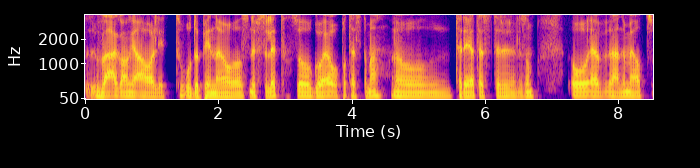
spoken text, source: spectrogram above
hver gang jeg har litt hodepine og snufser litt, så går jeg opp og tester meg. Og tre tester, liksom. Og jeg regner med at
